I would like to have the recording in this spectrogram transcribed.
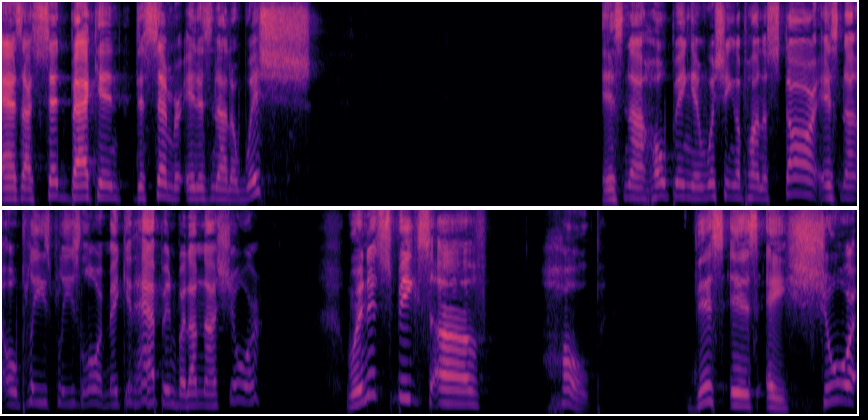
as I said back in December, it is not a wish. It's not hoping and wishing upon a star. It's not, oh, please, please, Lord, make it happen, but I'm not sure. When it speaks of hope, this is a sure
